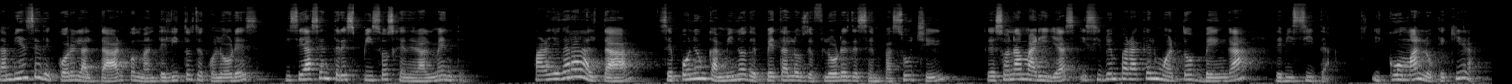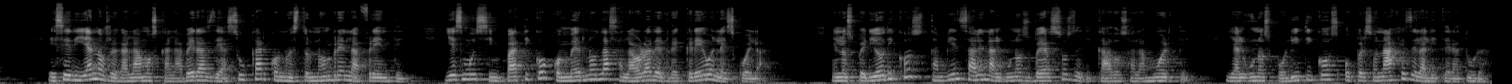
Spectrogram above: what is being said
También se decora el altar con mantelitos de colores y se hacen tres pisos generalmente. Para llegar al altar se pone un camino de pétalos de flores de cempasúchil que son amarillas y sirven para que el muerto venga de visita y coma lo que quiera. Ese día nos regalamos calaveras de azúcar con nuestro nombre en la frente y es muy simpático comérnoslas a la hora del recreo en la escuela. En los periódicos también salen algunos versos dedicados a la muerte y algunos políticos o personajes de la literatura.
